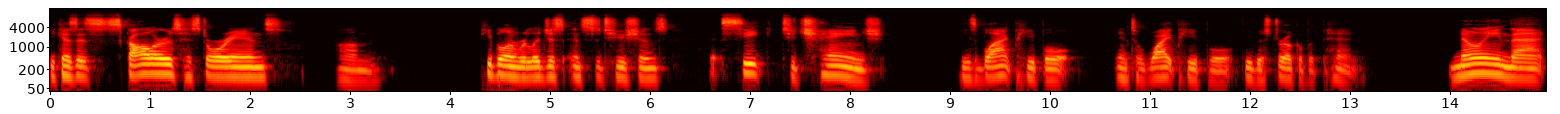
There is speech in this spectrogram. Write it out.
because it's scholars, historians, um, people in religious institutions that seek to change these black people into white people through the stroke of a pen, knowing that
